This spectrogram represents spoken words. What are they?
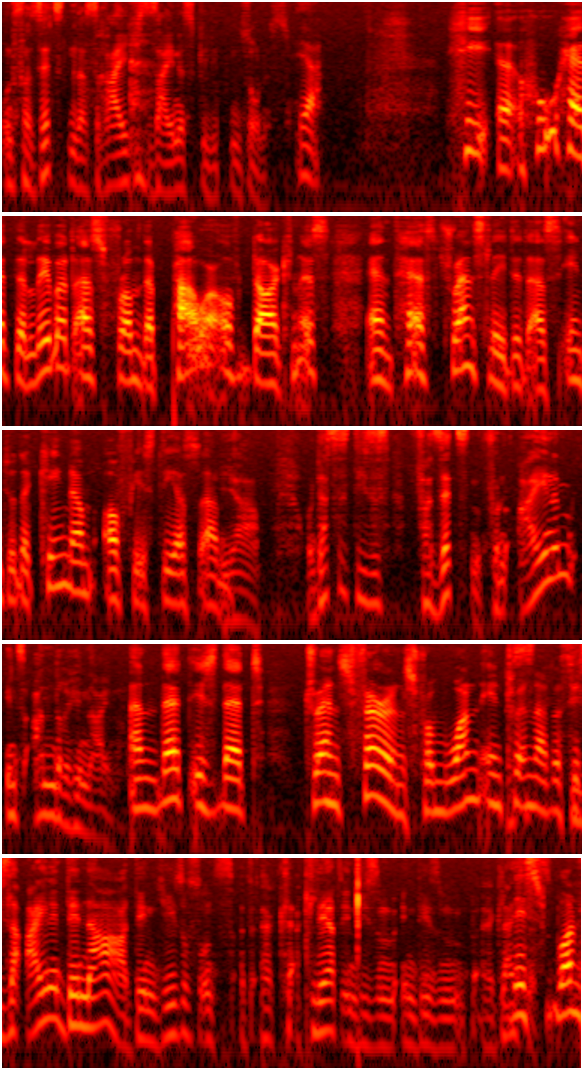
und versetzt in das Reich seines geliebten Sohnes. Yeah. He uh, who had delivered us from the power of darkness and hath translated us into the kingdom of his dear Son. Ja, und das ist dieses Versetzen von einem ins andere hinein. And that is that transference from one into Das another. Dieser eine Denar, den Jesus uns erkl- erklärt in diesem, in diesem äh, Gleichnis. This one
